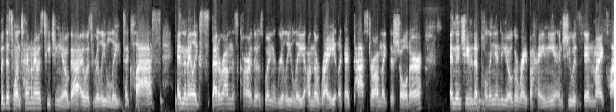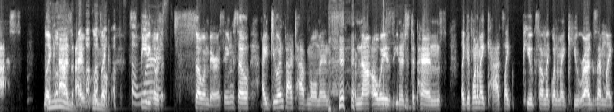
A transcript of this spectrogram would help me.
but this one time when I was teaching yoga, I was really late to class and then I like sped around this car that was going really late on the right. Like I passed her on like the shoulder and then she ended up pulling into yoga right behind me and she was in my class. Like as I was like speeding, it was so embarrassing. So I do in fact have moments. I'm not always, you know, it just depends. Like if one of my cats like pukes on like one of my cute rugs, I'm like,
